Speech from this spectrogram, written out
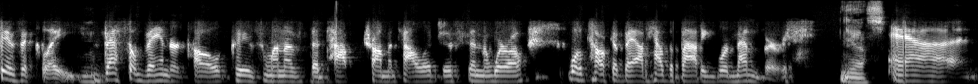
physically. Mm-hmm. Bessel van der Kolk, who's one of the top traumatologists in the world, will talk about how the body remembers. Yes. And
